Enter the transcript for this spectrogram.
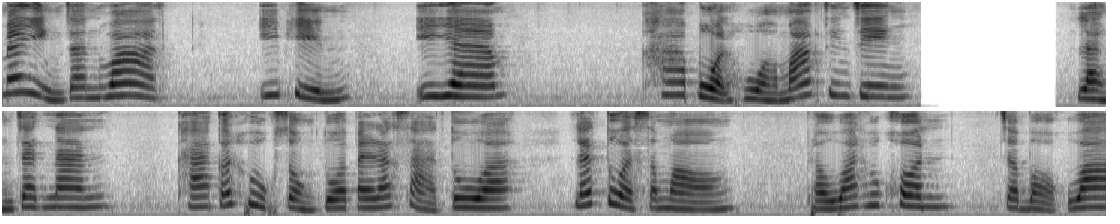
แม่หญิงจันวาด อีผิน อีแยมข้าปวดหัวมากจริงๆ หลังจากนั้นข้าก็ถูกส่งตัวไปรักษาตัว และตรวจสมอง เพราะว่าทุกคนจะบอกว่า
